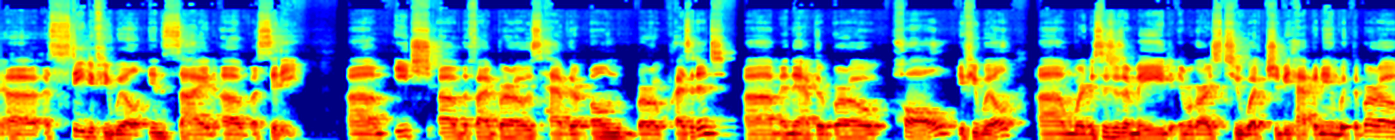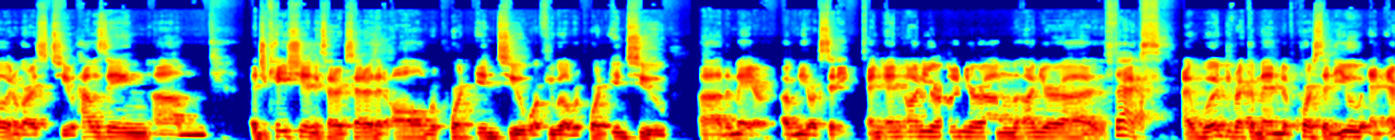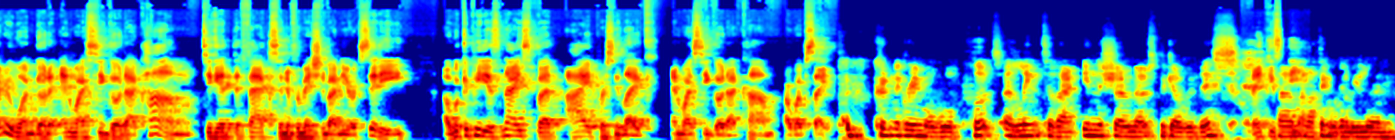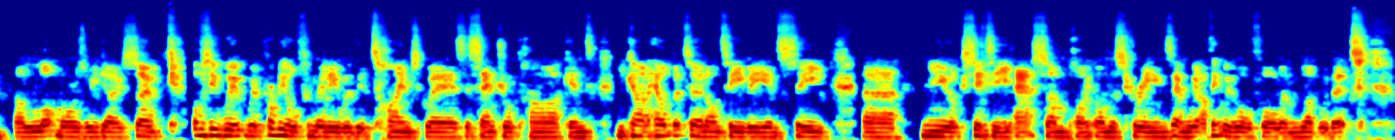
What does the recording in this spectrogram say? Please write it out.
a, state, if you will, inside of a city. Um, each of the five boroughs have their own borough president, um, and they have their borough hall, if you will, um, where decisions are made in regards to what should be happening with the borough, in regards to housing, um, education, et cetera, et cetera, that all report into, or if you will, report into uh, the mayor of New York City. And and on your on your um, on your uh, facts, I would recommend, of course, that you and everyone go to nycgo.com to get the facts and information about New York City. Uh, Wikipedia is nice, but I personally like nycgo.com, our website. Couldn't agree more. We'll put a link to that in the show notes to go with this. Thank you, um, and I think we're going to be learning a lot more as we go. So, obviously, we're, we're probably all familiar with the Times Squares, the Central Park, and you can't help but turn on TV and see uh, New York City at some point on the screens, and we, I think we've all fallen in love with it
